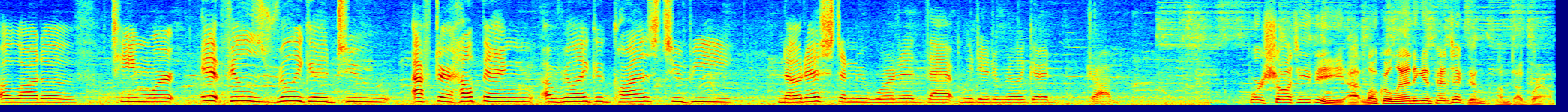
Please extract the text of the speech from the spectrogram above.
a lot of teamwork. It feels really good to, after helping a really good cause, to be noticed and rewarded that we did a really good job. For Shaw TV at Loco Landing in Penticton, I'm Doug Brown.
